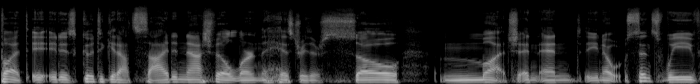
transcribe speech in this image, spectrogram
but it, it is good to get outside in Nashville, learn the history. There's so much, and and you know since we've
